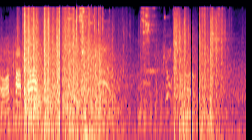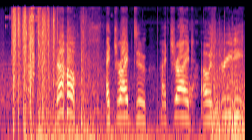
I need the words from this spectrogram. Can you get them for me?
oh, I'm popping off. Kill confirmed. No! I tried to. I tried. I was greedy.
